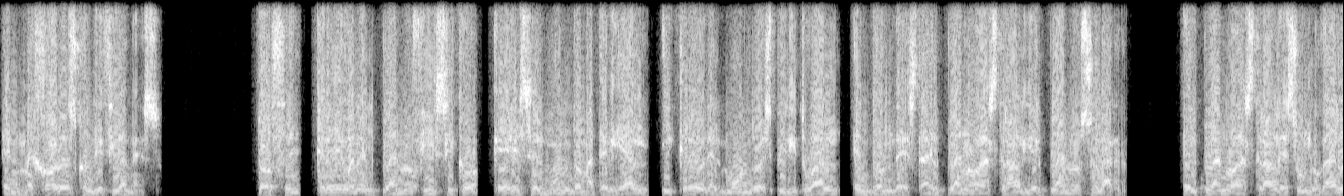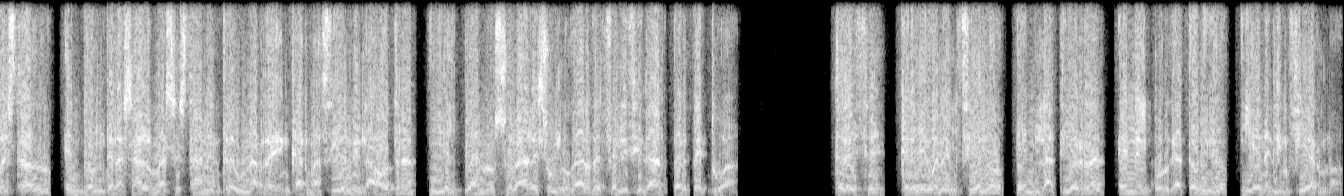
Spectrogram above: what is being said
en mejores condiciones. 12. Creo en el plano físico, que es el mundo material, y creo en el mundo espiritual, en donde está el plano astral y el plano solar. El plano astral es un lugar o estado, en donde las almas están entre una reencarnación y la otra, y el plano solar es un lugar de felicidad perpetua. 13. Creo en el cielo, en la tierra, en el purgatorio, y en el infierno.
